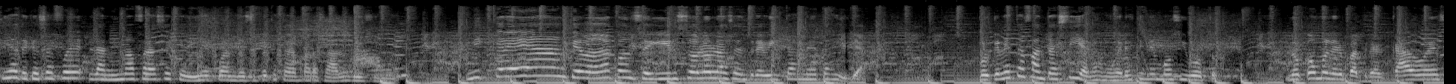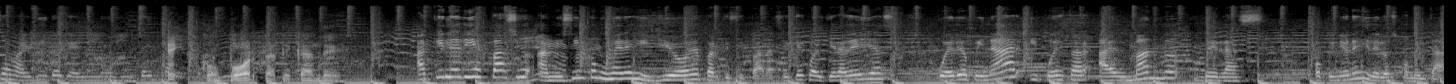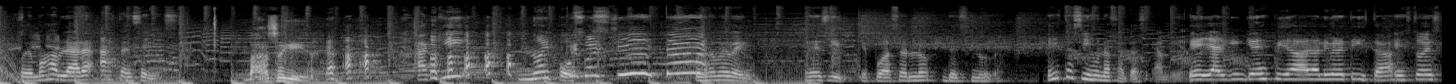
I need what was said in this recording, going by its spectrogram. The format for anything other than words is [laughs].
Fíjate que esa fue la misma frase que dije cuando supe que estaba embarazada a los 19. Ni crean que van a conseguir solo las entrevistas netas y ya. Porque en esta fantasía las mujeres tienen voz y voto. No como en el patriarcado ese maldito que nos intenta. Eh, compórtate, Cande. Aquí le di espacio a mis cinco mujeres y yo de participar, así que cualquiera de ellas puede opinar y puede estar al mando de las opiniones y de los comentarios. Podemos hablar hasta en señas. ¿Vas a seguir? [laughs] Aquí no hay poses. Pues no me ven. Es decir, que puedo hacerlo desnuda. Esta sí es una fantasía mía. ¿Hay alguien que despida a la libretista? Esto es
